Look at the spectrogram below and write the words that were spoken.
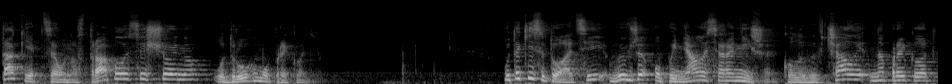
Так як це у нас трапилося щойно у другому прикладі. У такій ситуації ви вже опинялися раніше, коли вивчали, наприклад,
